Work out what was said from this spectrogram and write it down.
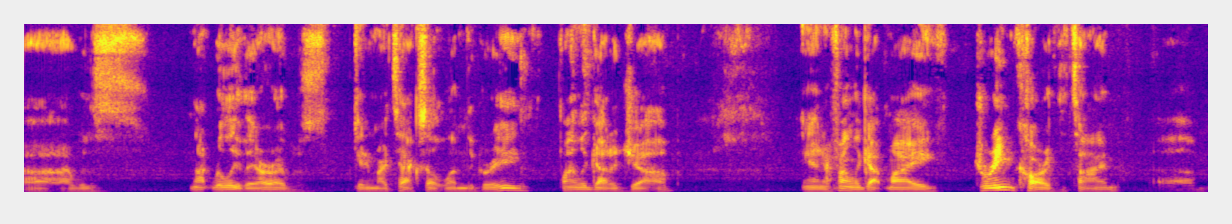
uh, I was not really there. I was getting my tax LLM degree, finally got a job, and I finally got my dream car at the time. Um,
